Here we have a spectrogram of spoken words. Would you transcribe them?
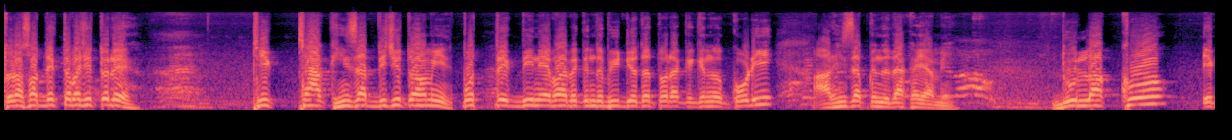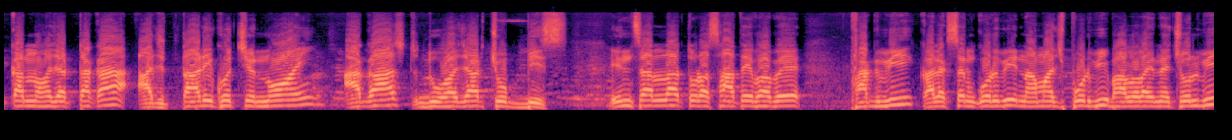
তোরা সব দেখতে পাচ্ছিস তোরে? ঠিকঠাক হিসাব দিচ্ছি তো আমি। প্রত্যেক দিন এভাবে কিন্তু ভিডিওতে তোরাকে কিন্তু করি আর হিসাব কিন্তু দেখাই আমি। দু লক্ষ একান্ন হাজার টাকা আজ তারিখ হচ্ছে নয় আগস্ট দু হাজার চব্বিশ। ইনশাল্লাহ তোরা সাথ এভাবে থাকবি কালেকশন করবি নামাজ পড়বি ভালো লাইনে চলবি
